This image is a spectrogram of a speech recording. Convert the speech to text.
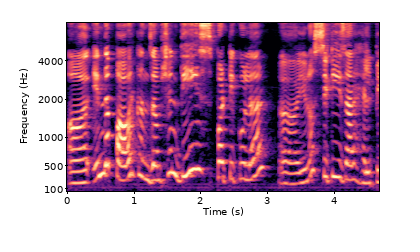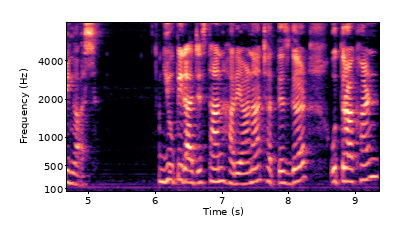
uh, in the power consumption these particular uh, you know cities are helping us UP, Rajasthan, Haryana, Chhattisgarh, Uttarakhand,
